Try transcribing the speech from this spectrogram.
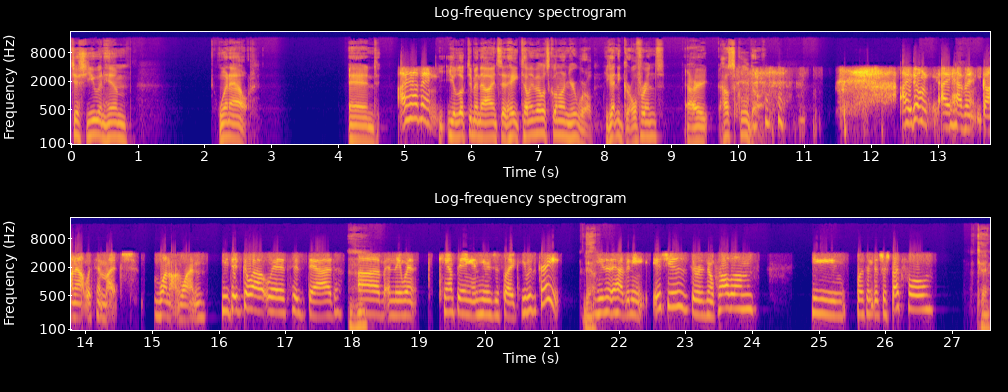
just you and him went out and I haven't you looked him in the eye and said, "Hey, tell me about what's going on in your world. You got any girlfriends? All right, how's school going?" I don't. I haven't gone out with him much one on one. He did go out with his dad, Mhm. um, and they went camping, and he was just like he was great. Yeah. He didn't have any issues. There was no problems. He wasn't disrespectful. okay.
